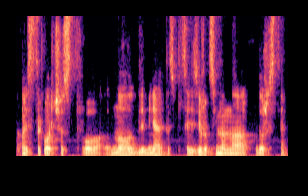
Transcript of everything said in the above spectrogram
относится к творчеству, но для меня это специализируется именно на художестве. А,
